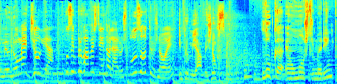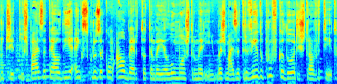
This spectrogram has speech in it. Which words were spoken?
O meu nome é Julia. Os improváveis têm de olhar uns pelos outros, não é? Impermeáveis, não percebi. Luca é um monstro marinho protegido pelos pais até ao dia em que se cruza com Alberto, também ele um monstro marinho, mas mais atrevido, provocador e extrovertido.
